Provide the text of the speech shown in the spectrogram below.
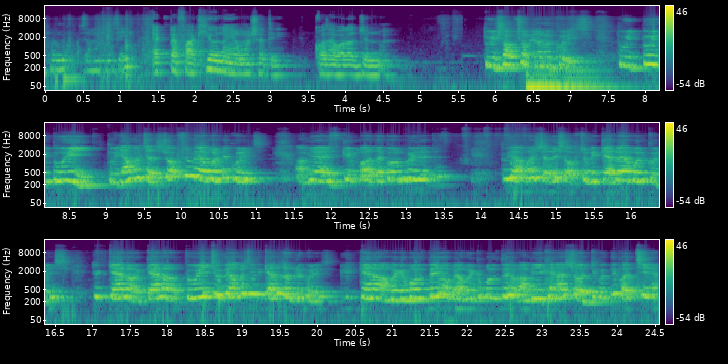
আমার আমার। একটা পাখিও নাই আমার সাথে কথা বলার জন্য। তুই সবসময় এমন করিস। তুই তুই তুই তুই আমার সাথে সব সবসময় এমনটা করিস। আমি আজকে মাথা গরম হয়ে যেতেছি। তুই আমার সাথে সবসময় কেন এমন করিস? কেন কেন? তুই শুধু আমার সাথে কেন ঝগড়া করিস? কেন? আমাকে বলতেই হবে আমাকে বলতে হবে। আমি এখানে আর সহ্য করতে পারছি না।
